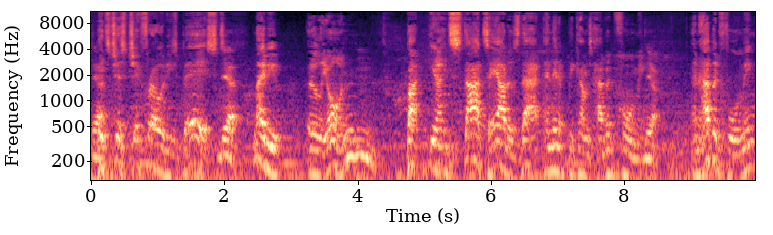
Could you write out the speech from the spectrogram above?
Yeah. It's just Jeffro at his best. Yeah. Maybe early on, Mm. but you know, it starts out as that, and then it becomes habit forming. Yeah. And habit forming,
